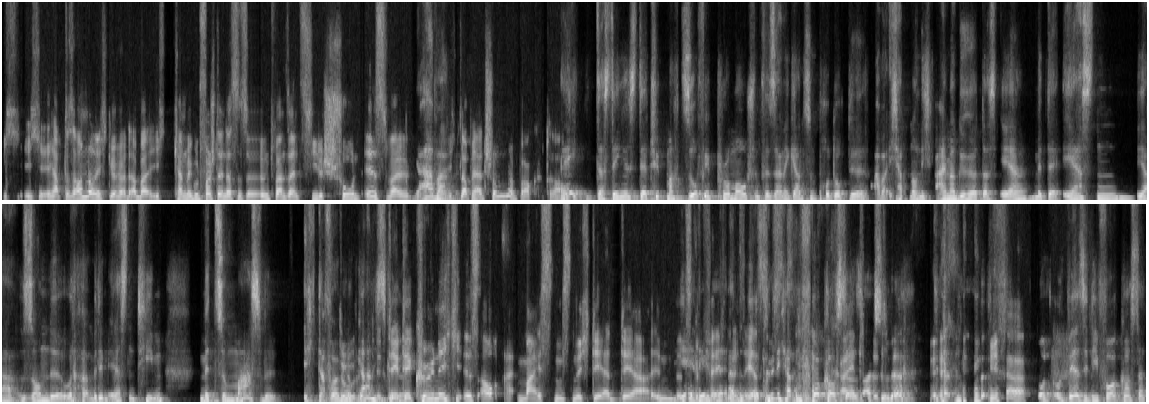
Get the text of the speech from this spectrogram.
ich, ich, ich habe das auch noch nicht gehört, aber ich kann mir gut vorstellen, dass es irgendwann sein Ziel schon ist, weil ja, aber, ich glaube, er hat schon Bock drauf. Hey, das Ding ist, der Typ macht so viel Promotion für seine ganzen Produkte, aber ich habe noch nicht einmal gehört, dass er mit der ersten ja, Sonde oder mit dem ersten Team mit zum Mars will. Ich davon du, noch gar nichts der, der, König ist auch meistens nicht der, der in das yeah, Gefecht nee, Der König hat einen Vorkoster, sagst du, ne? ja. Und, und wer sind die Vorkoster?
